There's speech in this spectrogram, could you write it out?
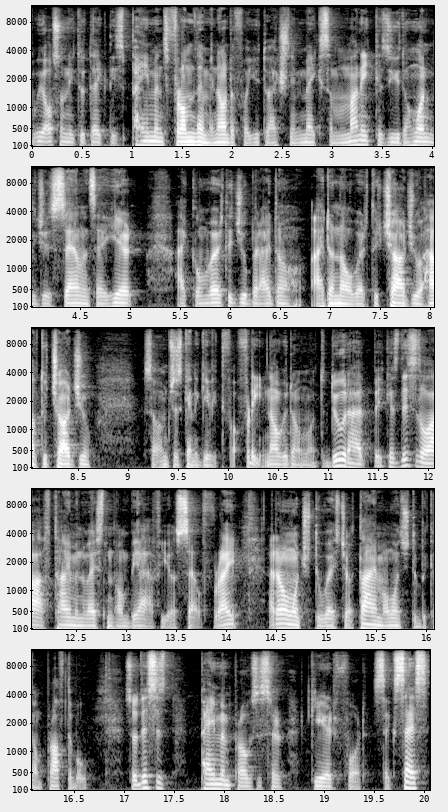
we also need to take these payments from them in order for you to actually make some money because you don't want to just sell and say, here, I converted you, but I don't, I don't know where to charge you or how to charge you. So I'm just going to give it for free. No, we don't want to do that because this is a lot of time investment on behalf of yourself, right? I don't want you to waste your time. I want you to become profitable. So this is payment processor geared for success,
